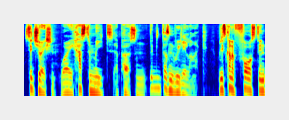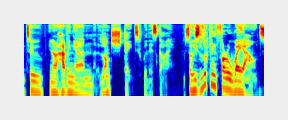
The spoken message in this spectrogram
situation where he has to meet a person that he doesn't really like, but he's kind of forced into, you know, having a um, lunch date with this guy. So he's looking for a way out,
